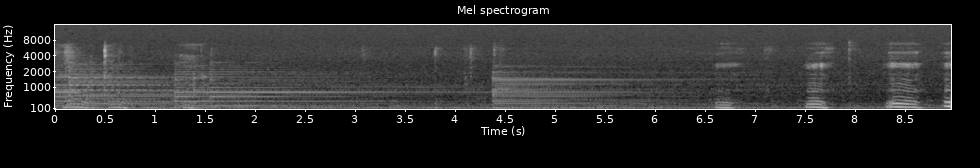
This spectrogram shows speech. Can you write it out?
ทั้งหมดทั้งหมดอ่าอืมอืมอืมอื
